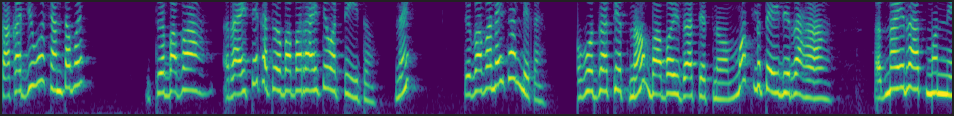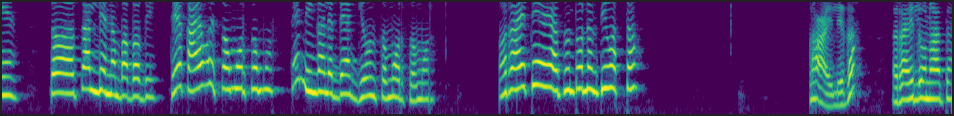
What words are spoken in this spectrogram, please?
काकाजी हो शांताबाई? ते बाबा राहते का? ते बाबा राहते वाटते इथं नाही? ते बाबा नाही चालले काय हो जातेत ना बाबाही जातेत ना. म्हटलं त्याला राहा. नाही राहत म्हणणे तर चालले ना बाबा बी. ते काय होय समोर समोर? ते निघाले बॅग घेऊन समोर समोर. राहते अजून दोन एक दिवस तर. राहिले का? राहिलो ना आता.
